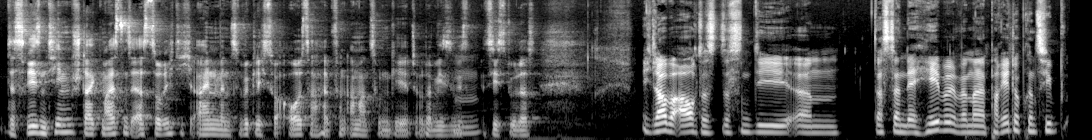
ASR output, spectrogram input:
das Riesenteam steigt meistens erst so richtig ein, wenn es wirklich so außerhalb von Amazon geht. Oder wie mhm. siehst du das? Ich glaube auch, dass das sind die, ähm, das ist dann der Hebel, wenn man das Pareto-Prinzip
